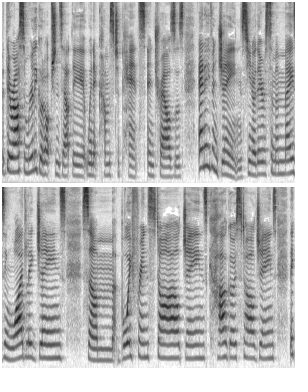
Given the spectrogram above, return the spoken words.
But there are some really good options out there when it comes to pants and trousers and even jeans. You know, there are some amazing wide leg jeans, some boyfriend style jeans, cargo style jeans. There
